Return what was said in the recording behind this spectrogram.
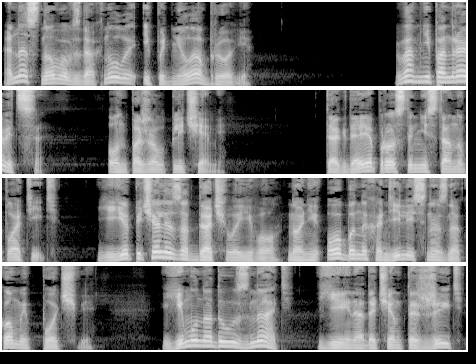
Она снова вздохнула и подняла брови. Вам не понравится?» Он пожал плечами. «Тогда я просто не стану платить». Ее печаль озадачила его, но они оба находились на знакомой почве. Ему надо узнать, ей надо чем-то жить,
